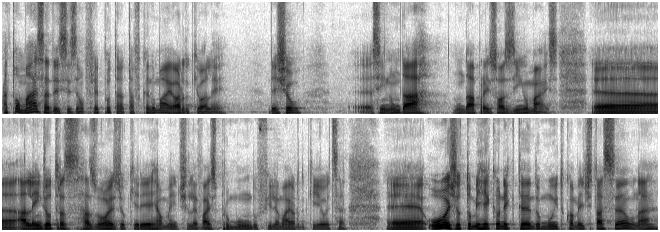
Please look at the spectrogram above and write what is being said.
a tomar essa decisão. Falei, puta, está ficando maior do que o Ale. Deixa eu. É, assim, não dá não dá para ir sozinho mais. É, além de outras razões, de eu querer realmente levar isso para o mundo, o filho é maior do que eu, etc. É, hoje eu estou me reconectando muito com a meditação, né?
